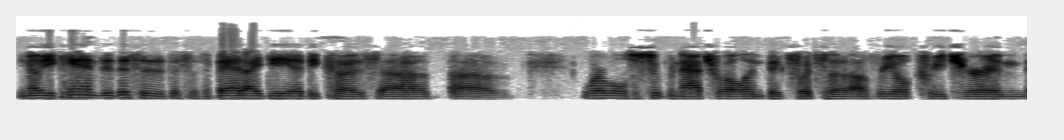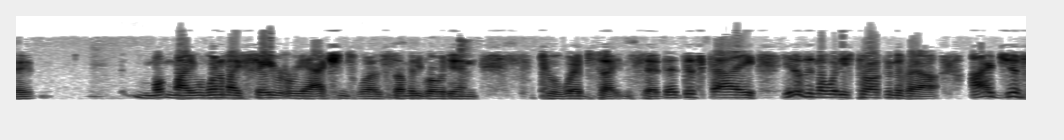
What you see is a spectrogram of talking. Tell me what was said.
you know, you can't. This is this is a bad idea because uh, uh, werewolves are supernatural and Bigfoot's a, a real creature, and they, my one of my favorite reactions was somebody wrote in to a website and said that this guy he doesn't know what he's talking about. I just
